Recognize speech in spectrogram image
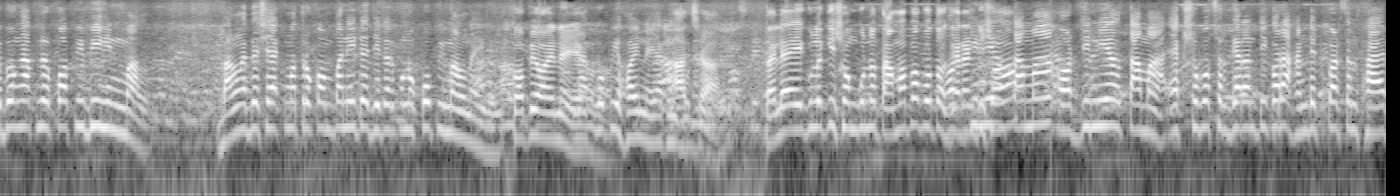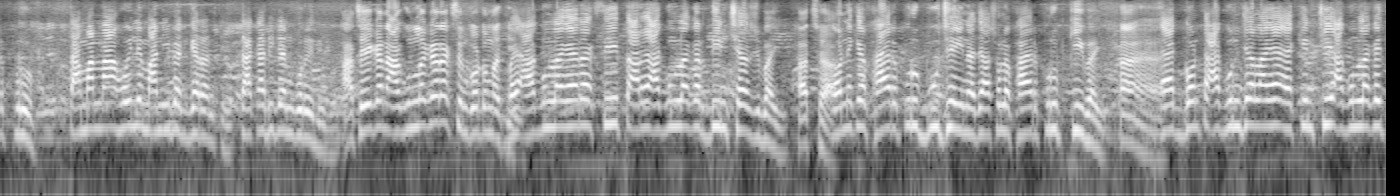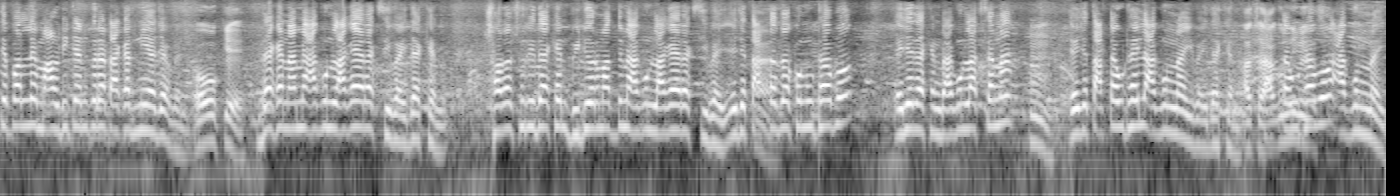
এবং আপনার কপিবিহীন মাল। বাংলাদেশে একমাত্র কোম্পানি এটা যেটার কোনো কপি মাল নাই কপি হয় নাই না কপি হয় নাই এখন আচ্ছা। তাহলে এগুলো কি সম্পূর্ণ তামা পাবো তো গ্যারান্টি সহ? তামা অরিজিনাল তামা। একশো বছর গ্যারান্টি করা হান্ড্রেড পার্সেন্ট ফায়ার প্রুফ তামা না হইলে মানি ব্যাগ গ্যারান্টি টাকা রিটার্ন করে দিব। আচ্ছা এখানে আগুন লাগিয়ে রাখছেন ঘটনা কি? ভাই আগুন লাগায় রাখছি তারে আগুন লাগার দিন শেষ ভাই। আচ্ছা। অনেকে ফায়ার প্রুফ বুঝেই না যে আসলে ফায়ার প্রুফ কি ভাই। হ্যাঁ এক ঘণ্টা আগুন জ্বালায় এক ইঞ্চি আগুন লাগাইতে পারলে মাল রিটার্ন করে টাকা নিয়ে যাবেন। ওকে দেখেন আমি আগুন লাগায় রাখছি ভাই দেখেন। সরাসরি দেখেন ভিডিওর মাধ্যমে আগুন লাগায় রাখছি ভাই। এই যে তারটা হ্যাঁ। যখন উঠাবো এই যে দেখেন আগুন লাগছে না? এই যে তারটা উঠাইলে আগুন নাই ভাই দেখেন। আচ্ছা, আগুন তারটা উঠাবো আগুন নাই।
